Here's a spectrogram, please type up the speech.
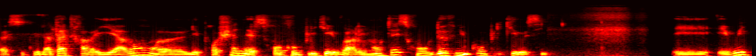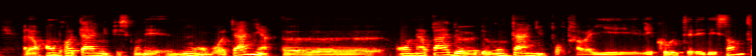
Euh, si tu n'as pas travaillé avant, euh, les prochaines, elles seront compliquées, voire les montées seront devenues compliquées aussi. Et, oui, alors en Bretagne, puisqu'on est nous en Bretagne, euh, on n'a pas de, montagne pour travailler les côtes et les descentes.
